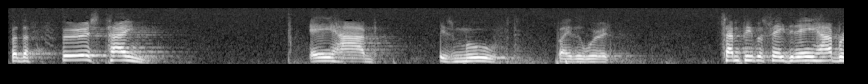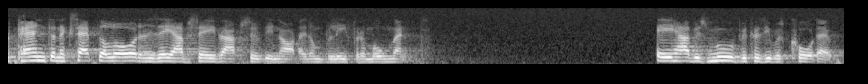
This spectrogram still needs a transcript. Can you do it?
For the first time, Ahab is moved by the word. Some people say, Did Ahab repent and accept the Lord? And is Ahab saved? Absolutely not. I don't believe for a moment. Ahab is moved because he was caught out.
